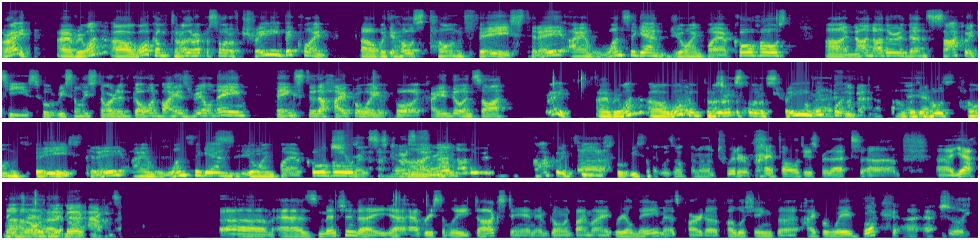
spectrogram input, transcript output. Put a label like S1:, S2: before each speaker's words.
S1: All right, Hi, everyone. Uh, welcome to another episode of Trading Bitcoin uh, with your host, Tone Vays. Today, I am once again joined by a co host, uh, none other than Socrates, who recently started going by his real name thanks to the Hyperwave book. How you doing, Saw?
S2: Great. Hi, everyone. Uh, welcome to another episode of Trading Bitcoin uh, with your host, Tone Vays. Today, I am once again joined by sure uh, none other Socrates, uh, who recently...
S3: It was open on Twitter. My apologies for that. Um, uh, yeah, things uh, are, are going um, as mentioned, I yeah, have recently doxed and am going by my real name as part of publishing the Hyperwave book. I actually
